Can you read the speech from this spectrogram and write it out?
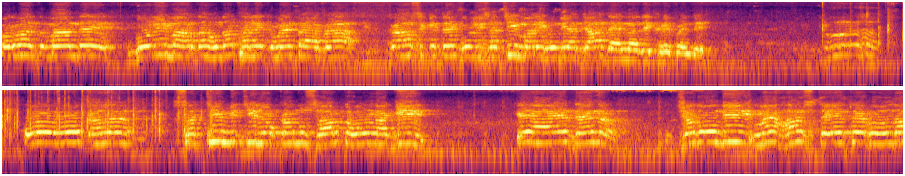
ਭਗਵੰਤ ਮਾਨ ਦੇ ਗੋਲੀ ਮਾਰਦਾ ਹੁੰਦਾ, ਥੱਲੇ ਕਮੈਂਟ ਆਇਆ ਪਿਆ, ਕਾਸ਼ ਕਿਤੇ ਗੋਲੀ ਸੱਚੀ ਮਾਰੀ ਹੁੰਦੀ ਆ, ਜਾਂ ਦਿਨ ਨਾ ਦੇਖਣੇ ਪੈਂਦੇ। ਉਹ ਉਹ ਗੱਲ ਸੱਚੀ ਮਿੱਚੀ ਲੋਕਾਂ ਨੂੰ ਸਾਬਤ ਹੋਣ ਲੱਗੀ ਕਿ ਆਏ ਦਿਨ ਜਦੋਂ ਦੀ ਮੈਂ ਹਰ ਸਟੇਜ ਤੇ ਬੋਲਦਾ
